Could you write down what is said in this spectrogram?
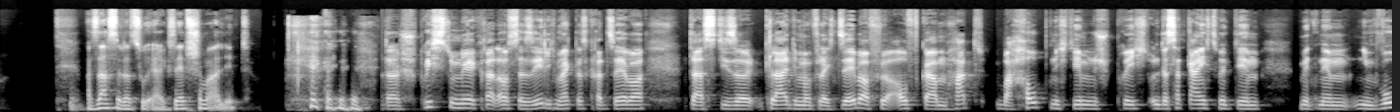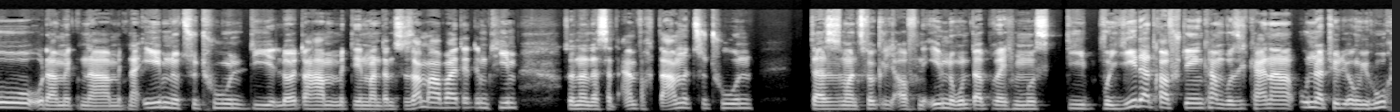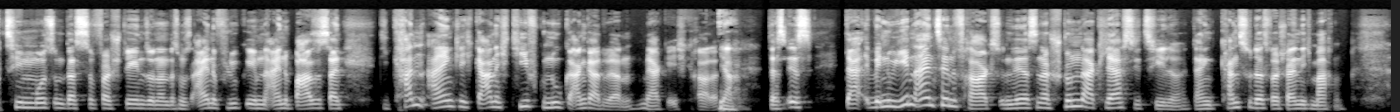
Was sagst du dazu, Erik? Selbst schon mal erlebt? da sprichst du mir gerade aus der Seele. Ich merke das gerade selber, dass diese Klarheit, die man vielleicht selber für Aufgaben hat, überhaupt nicht dem entspricht. Und das hat gar nichts mit dem, mit einem Niveau oder mit einer, mit einer Ebene zu tun, die Leute haben, mit denen man dann zusammenarbeitet im Team, sondern das hat einfach damit zu tun, dass man es wirklich auf eine Ebene runterbrechen muss, die, wo jeder drauf stehen kann, wo sich keiner unnatürlich irgendwie hochziehen muss, um das zu verstehen, sondern das muss eine Flugebene, eine Basis sein. Die kann eigentlich gar nicht tief genug geankert werden, merke ich gerade. Ja. Das ist, da, wenn du jeden Einzelnen fragst und dir das in einer Stunde erklärst, die Ziele, dann kannst du das wahrscheinlich machen.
